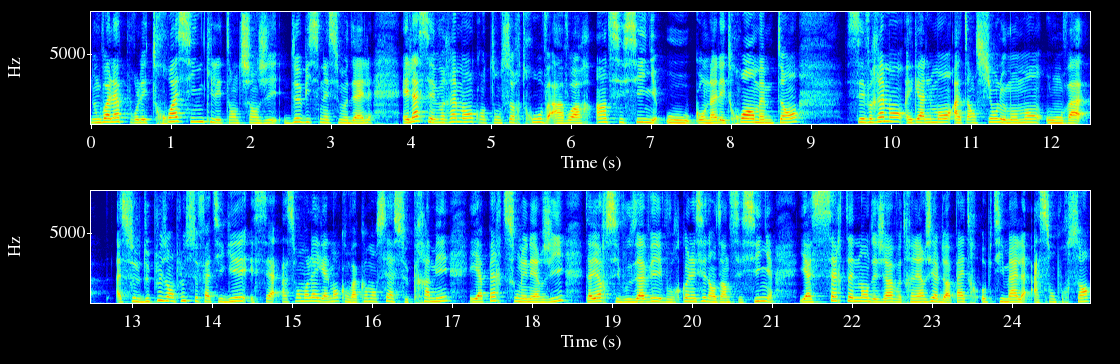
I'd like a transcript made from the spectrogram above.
Donc voilà pour les trois signes qu'il est temps de changer de business model. Et là, c'est vraiment quand on se retrouve à avoir un de ces signes ou qu'on a les trois en même temps. C'est vraiment également, attention, le moment où on va de plus en plus se fatiguer et c'est à ce moment-là également qu'on va commencer à se cramer et à perdre son énergie. D'ailleurs, si vous avez, vous reconnaissez dans un de ces signes, il y a certainement déjà votre énergie, elle ne doit pas être optimale à 100%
